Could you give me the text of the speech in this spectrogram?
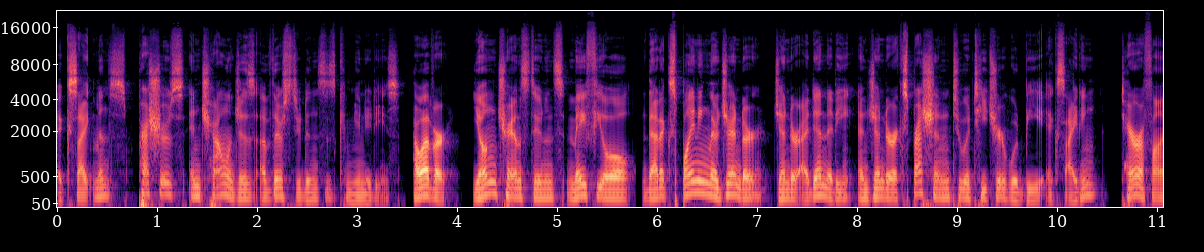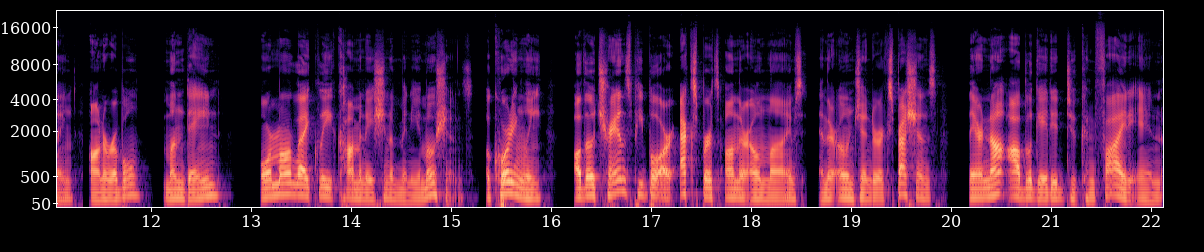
excitements, pressures, and challenges of their students' communities. However, young trans students may feel that explaining their gender, gender identity, and gender expression to a teacher would be exciting, terrifying, honorable, mundane, or more likely a combination of many emotions. Accordingly, although trans people are experts on their own lives and their own gender expressions, they are not obligated to confide in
